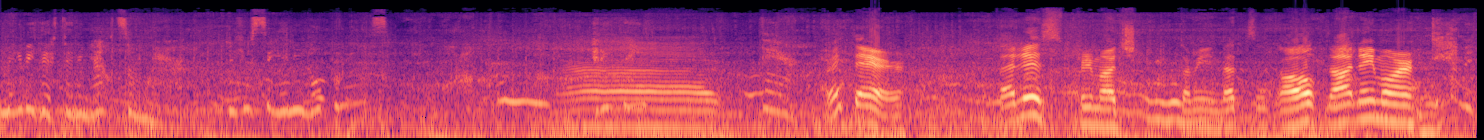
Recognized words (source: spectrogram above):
Maybe they're thinning out somewhere. Do you see any openings? uh, There. right there. That is pretty much. I mean, that's. Oh, not anymore. Damn it!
